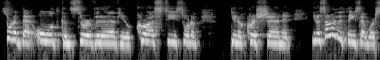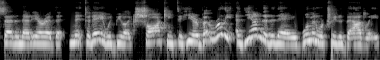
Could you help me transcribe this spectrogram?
sort of that old conservative, you know, crusty sort of you know, Christian and, you know, some of the things that were said in that era that today would be like shocking to hear. But really, at the end of the day, women were treated badly.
